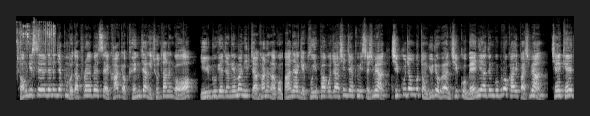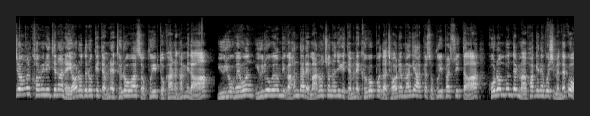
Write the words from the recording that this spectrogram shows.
정기 세일 되는 제품보다 프라이빗 세일 가격 굉장히 좋다는 거 일부 계정에만 입장 가능하고 만약에 구입하고자 하신 제품 있으시면 직구정 보통 유료회원 직구 매니아 등급으로 가입하시면 제 계정을 커뮤니티란에 열어들었기 때문에 들어와서 구입도 가능합니다. 유료 회원 유료 회원비가 한 달에 15,000원이기 때문에 그것보다 저렴하게 아껴서 구입할 수 있다. 그런 분들만 확인해 보시면 되고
